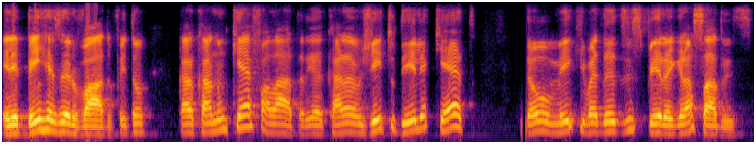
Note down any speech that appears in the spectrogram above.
ele é bem reservado. Então, cara, o cara não quer falar, tá ligado? O cara, o jeito dele é quieto. Então, meio que vai dando desespero. É engraçado isso.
